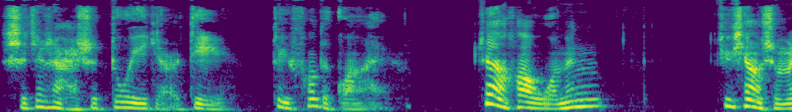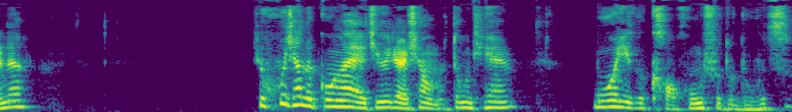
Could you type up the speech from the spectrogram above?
实际上还是多一点对对方的关爱。这样的话，我们就像什么呢？就互相的关爱，就有点像我们冬天摸一个烤红薯的炉子，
